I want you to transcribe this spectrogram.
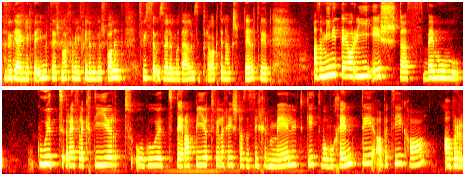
Das würde ich eigentlich dann immer zuerst machen, weil ich finde es nur spannend zu wissen, aus welchem Modell aus die Frage dann auch gestellt wird. Also meine Theorie ist, dass wenn man gut reflektiert und gut therapiert vielleicht ist, dass es sicher mehr Leute gibt, die man könnte eine Beziehung haben. Aber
